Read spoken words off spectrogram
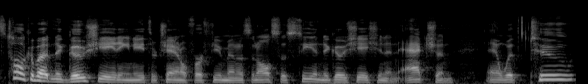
Let's talk about negotiating an Ether channel for a few minutes and also see a negotiation in action. And with two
